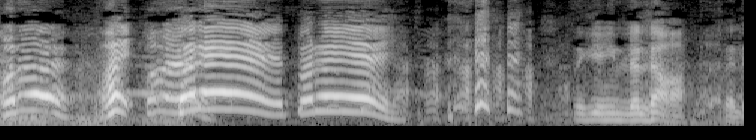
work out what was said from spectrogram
Pare! Ay! Pare! Pare! Pare! Naging lala.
